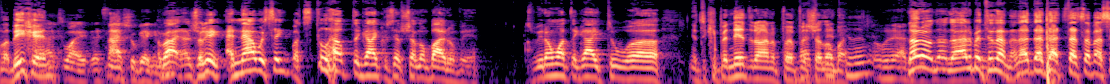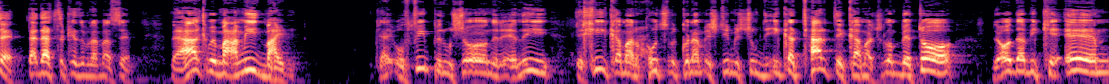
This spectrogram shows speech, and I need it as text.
avabichin. That's why, that's not shogeg. Right, that's okay. And now we're saying, but still help the guy because they have shalom bayit over here. Because we don't want the guy to uh, you know, to keep a neder on him for, for shalom Bet bayit. Hillel or No, no, no, no, out of Bet Hillel. That, that, that's that's Abaseh. That, that's the case of Abaseh. והאק במעמיד מיידי. Okay? ולפי פירושו נראה לי, וכי כמר חוץ מכולם אשתי משום דאיכא תרתי כמה שלום ביתו, ועוד אבי כאם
